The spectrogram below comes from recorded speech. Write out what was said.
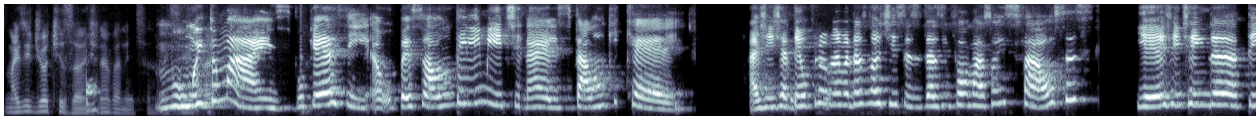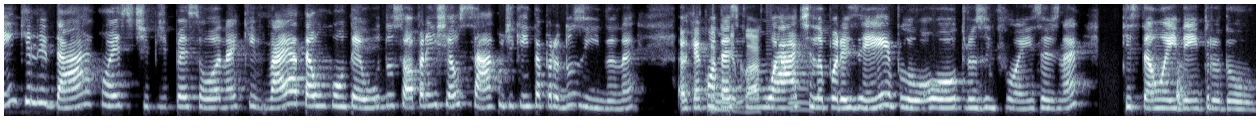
Mais idiotizante, né, Vanessa? Vai Muito ser... mais, porque assim, o pessoal não tem limite, né? Eles falam o que querem. A gente já tem o problema das notícias e das informações falsas e aí a gente ainda tem que lidar com esse tipo de pessoa, né, que vai até um conteúdo só para encher o saco de quem está produzindo, né? É o que acontece com o Atila, por exemplo, ou outros influencers, né, que estão aí dentro do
